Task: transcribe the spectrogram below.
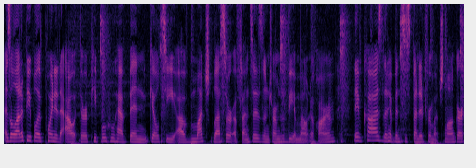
as a lot of people have pointed out, there are people who have been guilty of much lesser offenses in terms of the amount of harm they've caused that have been suspended for much longer.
